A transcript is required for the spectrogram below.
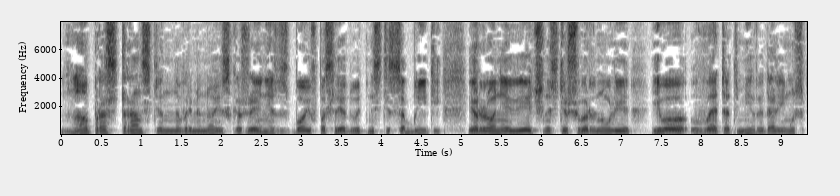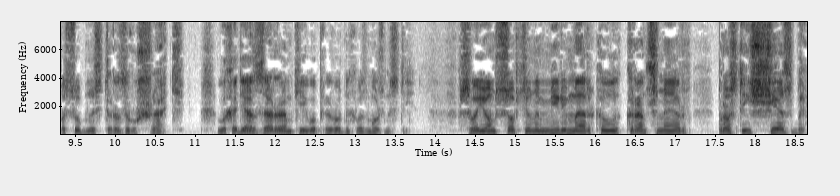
Но пространственно-временное искажение, сбой в последовательности событий, ирония вечности швырнули его в этот мир и дали ему способность разрушать, выходя за рамки его природных возможностей. В своем собственном мире Меркл, Кранцмейер просто исчез бы,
